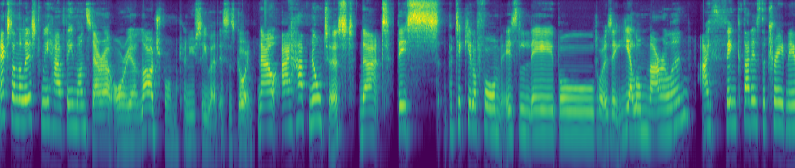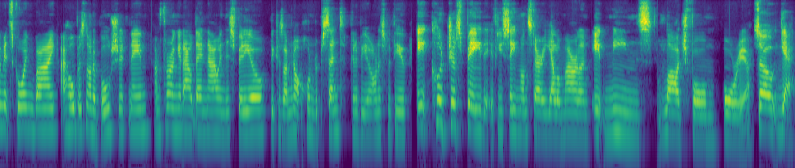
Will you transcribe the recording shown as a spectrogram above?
Next on the list, we have the Monstera Aurea large form. Can you see where this is going? Now, I have noticed that this particular form is labeled, what is it, Yellow Marilyn? I think that is the trade name it's going by. I hope it's not a bullshit name. I'm throwing it out there now in this video because I'm not 100% going to be honest with you. It could just be that if you see Monstera Yellow Marilyn, it means large form Aurea. So yeah,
